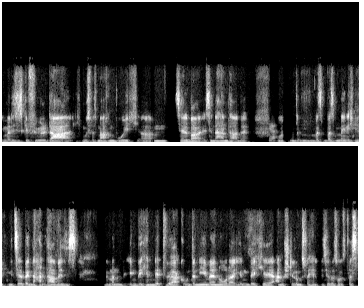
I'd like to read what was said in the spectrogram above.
immer dieses Gefühl da, ich muss was machen, wo ich ähm, selber es in der Hand habe. Ja. Und was, was meine ich mit, mit selber in der Hand habe, ist, wenn man irgendwelche Network-Unternehmen oder irgendwelche Anstellungsverhältnisse oder sonst was,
